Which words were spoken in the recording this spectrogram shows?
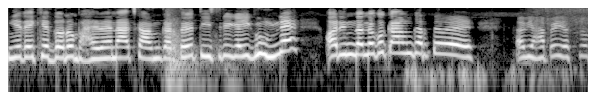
ये देखिए दोनों भाई बहन आज काम करते हुए तीसरी गई घूमने और इन दोनों को काम करते हुए। अब यहाँ पे यशो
